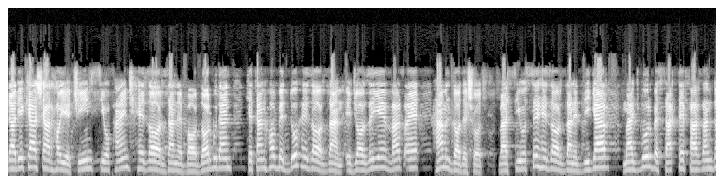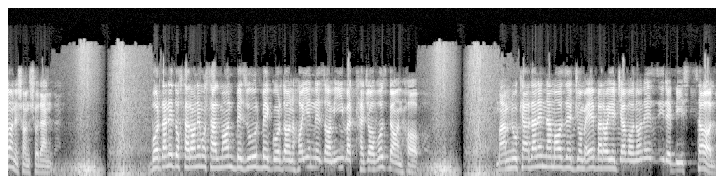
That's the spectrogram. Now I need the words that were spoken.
در یکی از شهرهای چین 35 هزار زن باردار بودند که تنها به دو هزار زن اجازه وضع حمل داده شد و 33 هزار زن دیگر مجبور به سقط فرزندانشان شدند. بردن دختران مسلمان به زور به گردانهای نظامی و تجاوز به آنها. ممنوع کردن نماز جمعه برای جوانان زیر 20 سال.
